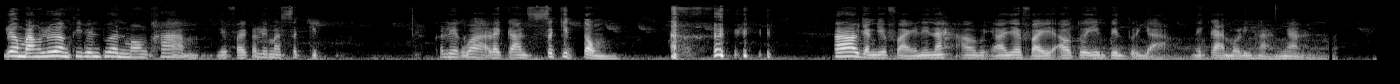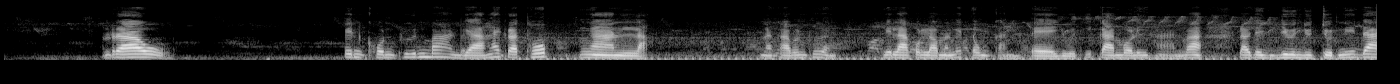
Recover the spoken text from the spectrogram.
เรื่องบางเรื่องที่เพื่อนๆมองข้ามยายไฝก็เลยมาสะกิดเขาเรียกว่ารายการสะกิดต่อมข้าวอย่างยายไฝนี่นะเอาเอายายไฝเอาตัวเองเป็นตัวอย่างในการบริหารงาน เราเป็นคนพื้นบ้าน อย่าให้กระทบงานหลักนะคะเพื่อนๆ เวลาคนเรามันไม่ตรงกัน แต่อยู่ที่การบริหารว่าเราจะยืนอยู่จุดนี้ได้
